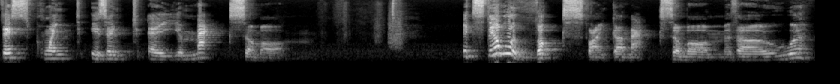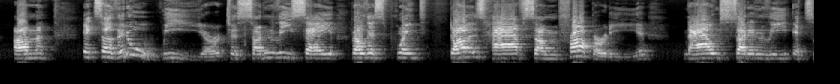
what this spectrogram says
this point isn't a maximum. It still looks like a maximum, though. Um, it's a little weird to suddenly say, well, this point does have some property, now suddenly it's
